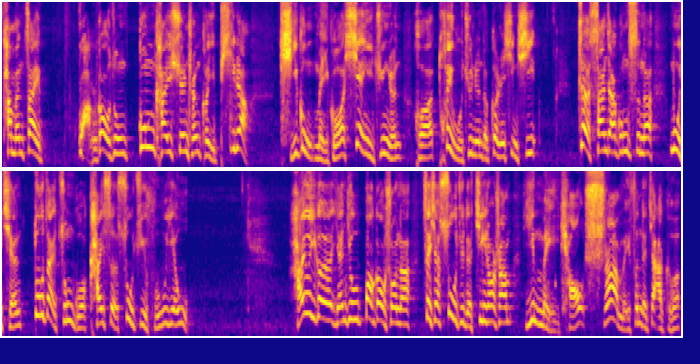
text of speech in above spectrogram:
他们在广告中公开宣称可以批量提供美国现役军人和退伍军人的个人信息。这三家公司呢，目前都在中国开设数据服务业务。还有一个研究报告说呢，这些数据的经销商以每条十二美分的价格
